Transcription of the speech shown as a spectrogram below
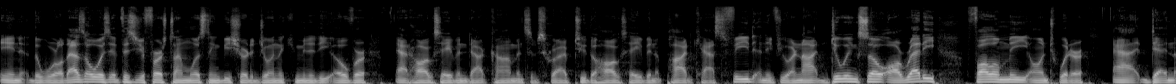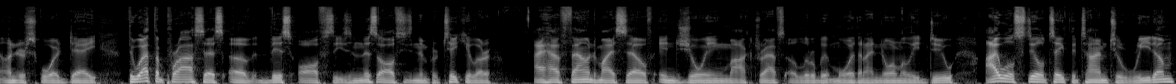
in the world. As always, if this is your first time listening, be sure to join the community over at hogshaven.com and subscribe to the Hogshaven podcast feed. And if you are not doing so already, follow me on Twitter at Denton underscore day. Throughout the process of this offseason, this offseason in particular, I have found myself enjoying mock drafts a little bit more than I normally do. I will still take the time to read them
